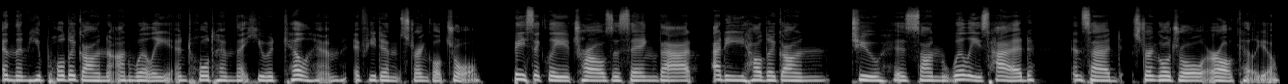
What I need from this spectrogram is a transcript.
and then he pulled a gun on Willie and told him that he would kill him if he didn't strangle Joel. Basically, Charles is saying that Eddie held a gun to his son Willie's head and said, Strangle Joel or I'll kill you.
